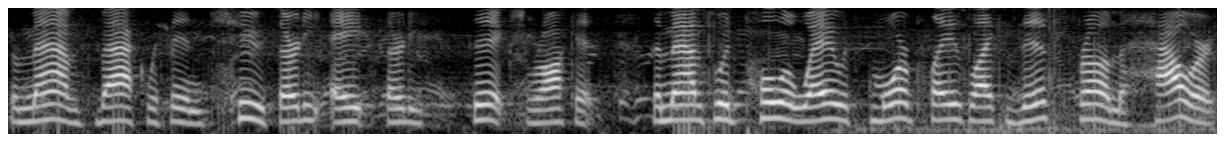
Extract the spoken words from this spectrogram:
the Mavs back within two, 38-36 Rockets. The Mavs would pull away with more plays like this from Howard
